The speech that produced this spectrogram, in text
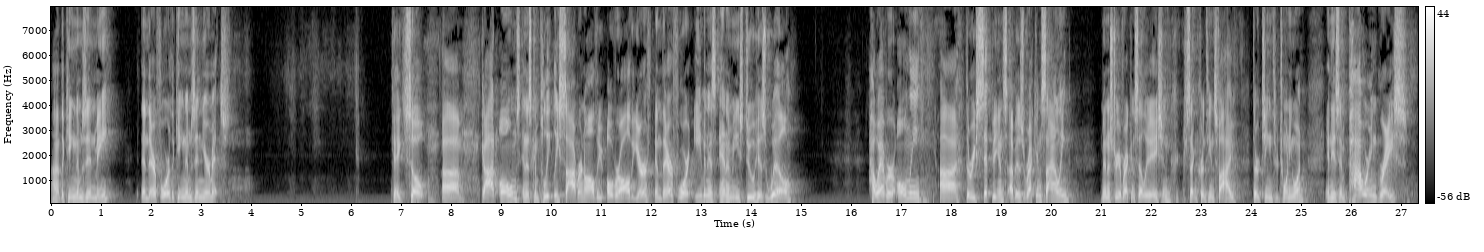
uh, the kingdom's in me, and therefore the kingdom's in your midst. Okay, so um, God owns and is completely sovereign all the, over all the earth, and therefore even his enemies do his will. However, only uh, the recipients of his reconciling ministry of reconciliation, 2 Corinthians 5 13 through 21, and his empowering grace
